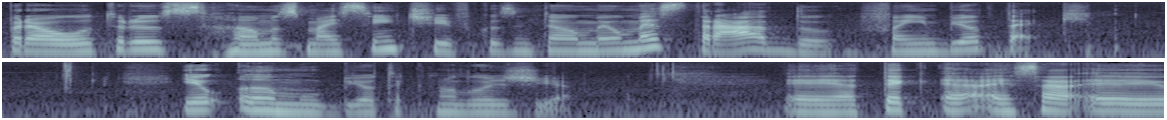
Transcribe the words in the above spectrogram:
para outros ramos mais científicos. Então, o meu mestrado foi em biotech. Eu amo biotecnologia. É, te, é, essa, é,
